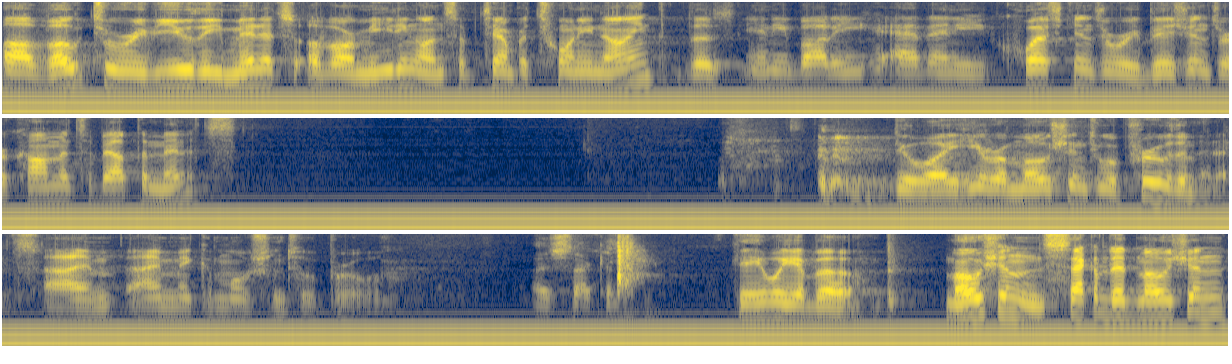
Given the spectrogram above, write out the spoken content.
uh, vote to review the minutes of our meeting on September 29th. Does anybody have any questions or revisions or comments about the minutes? Do I hear a motion to approve the minutes? I, I make a motion to approve. I second. Okay, we have a motion, seconded motion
